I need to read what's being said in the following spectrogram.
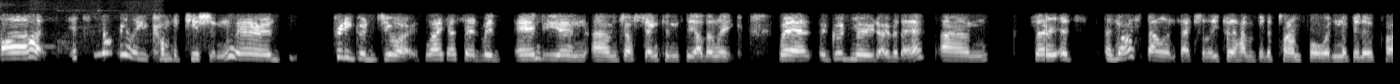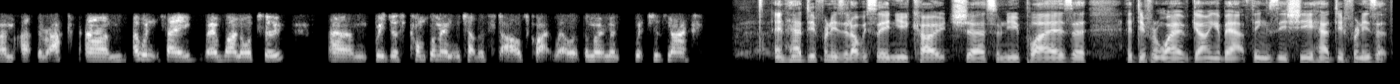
Uh, really competition. We're a pretty good duo. Like I said with Andy and um, Josh Jenkins the other week, we're a good mood over there. Um, so it's a nice balance actually to have a bit of time forward and a bit of time at the ruck. Um, I wouldn't say we're one or two. Um, we just complement each other's styles quite well at the moment, which is nice. And how different is it? Obviously, a new coach, uh, some new players, a, a different way of going about things this year. How different is it?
